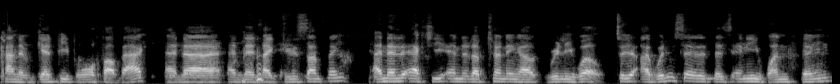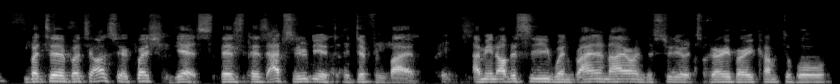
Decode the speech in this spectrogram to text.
kind of get people off our back and uh, and then like do something and then it actually ended up turning out really well. So yeah, I wouldn't say that there's any one thing, but to, but to answer your question, yes, there's there's absolutely a, a different vibe. I mean, obviously, when Brian and I are in the studio, it's very, very comfortable.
